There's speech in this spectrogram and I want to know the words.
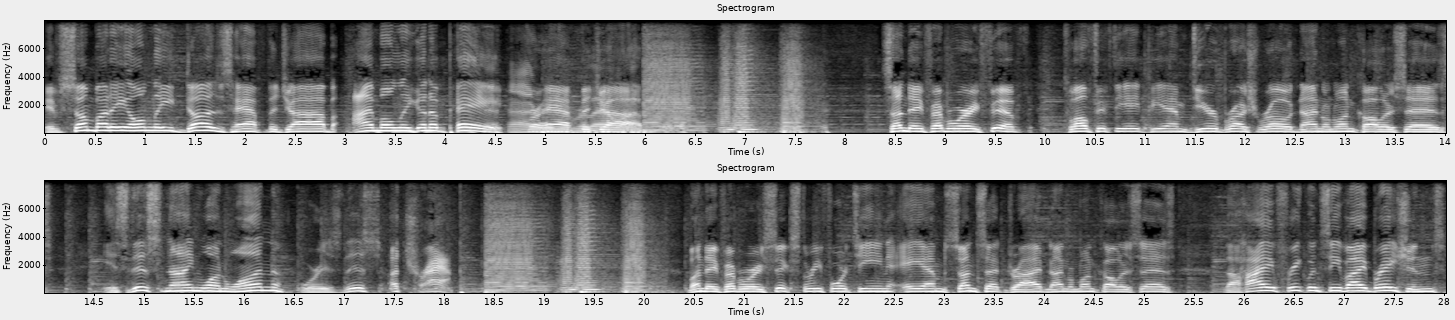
"If somebody only does half the job, I'm only going to pay for half the job." Sunday, February 5th, 12:58 p.m. Deer Brush Road 911 caller says, "Is this 911 or is this a trap?" Monday, February 6th, 3:14 a.m. Sunset Drive 911 caller says, "The high frequency vibrations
